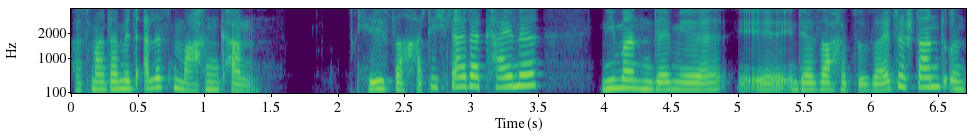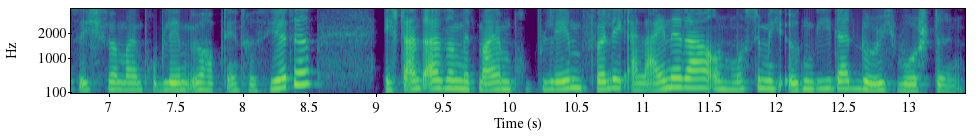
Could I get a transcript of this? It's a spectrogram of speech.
was man damit alles machen kann. Hilfe hatte ich leider keine niemanden, der mir äh, in der Sache zur Seite stand und sich für mein Problem überhaupt interessierte. Ich stand also mit meinem Problem völlig alleine da und musste mich irgendwie da durchwursteln.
